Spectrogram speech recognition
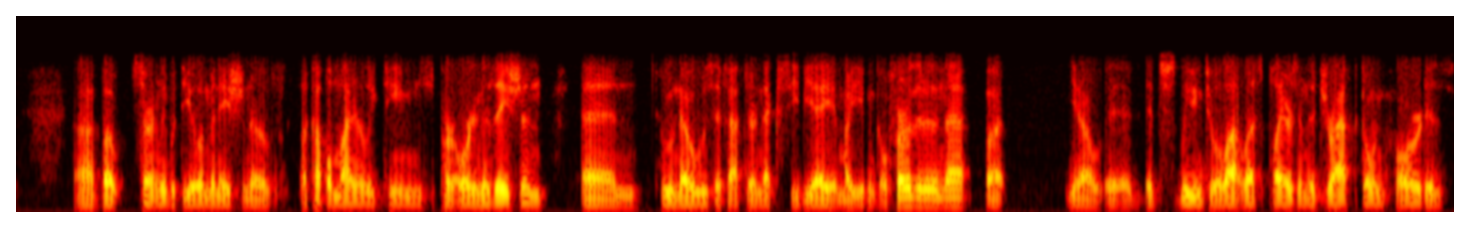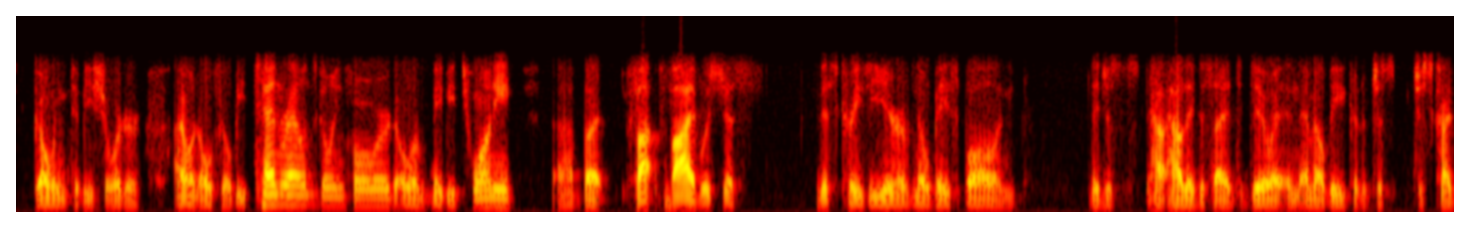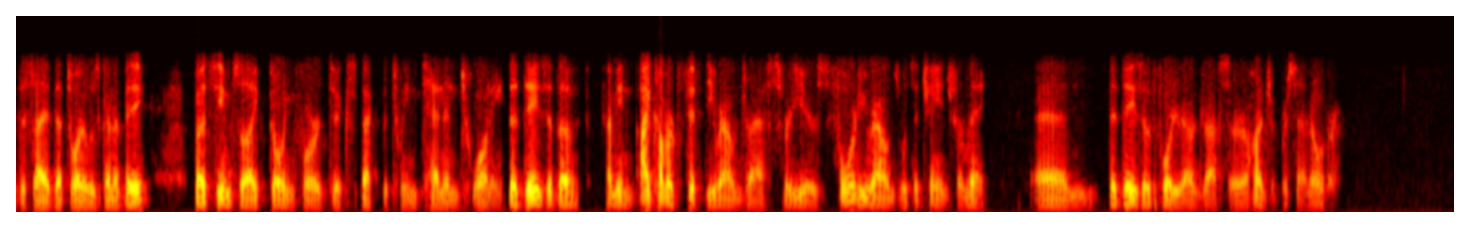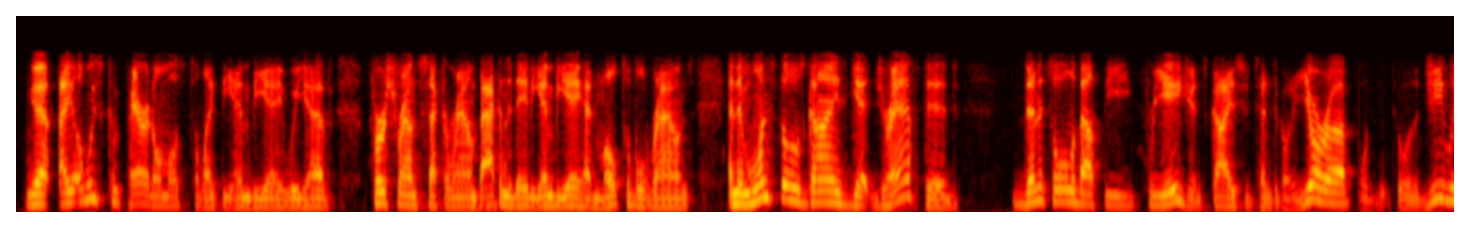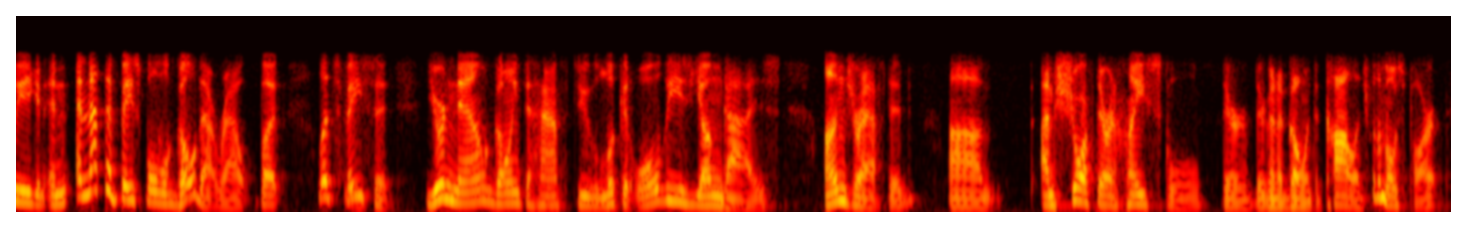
Uh, but certainly with the elimination of a couple minor league teams per organization and who knows if after next CBA it might even go further than that. But you know it, it's leading to a lot less players and the draft going forward is going to be shorter. I don't know if it'll be 10 rounds going forward or maybe 20 uh, but five was just this crazy year of no baseball, and they just how how they decided to do it, and MLB could have just just kind of decided that's what it was going to be. But it seems like going forward to expect between 10 and 20. The days of the, I mean, I covered 50 round drafts for years. 40 rounds was a change for me, and the days of the 40 round drafts are 100% over. Yeah, I always compare it almost to like the NBA, where you have first round, second round. Back in the day, the NBA had multiple rounds, and then once those guys get drafted, then it's all about the free agents, guys who tend to go to Europe or, or the G League, and, and and not that baseball will go that route, but let's face it, you're now going to have to look at all these young guys, undrafted, Um, I'm sure if they're in high school, they're they're going to go into college for the most part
